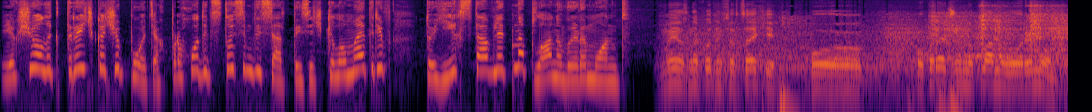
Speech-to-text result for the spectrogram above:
Якщо електричка чи потяг проходить 170 тисяч кілометрів, то їх ставлять на плановий ремонт. Ми знаходимося в цехі по попереджено планового ремонту.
